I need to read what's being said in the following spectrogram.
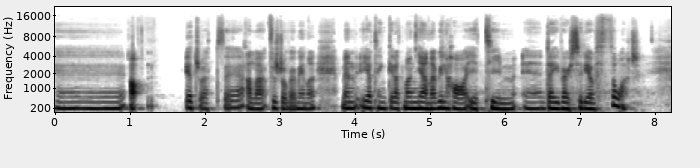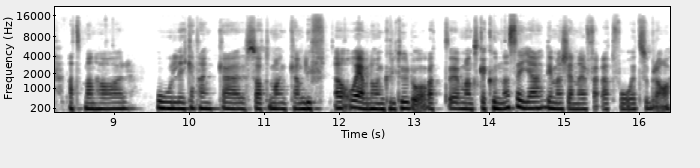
Eh, ja, jag tror att eh, alla förstår vad jag menar. Men jag tänker att man gärna vill ha i ett team eh, diversity of thought. Att man har olika tankar så att man kan lyfta, och även ha en kultur då av att eh, man ska kunna säga det man känner för att få ett så bra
